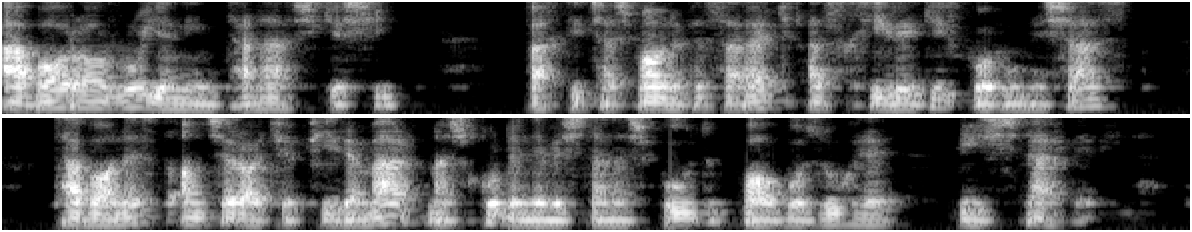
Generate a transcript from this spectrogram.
عبا را روی نیمتنش کشید. وقتی چشمان پسرک از خیرگی فرو نشست توانست آنچه را که پیرمرد مشغول نوشتنش بود با وضوح بیشتر ببیند.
